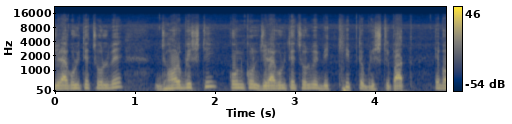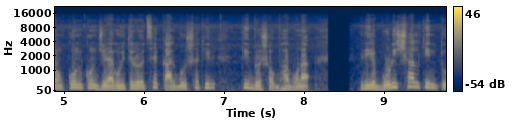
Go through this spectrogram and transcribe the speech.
জেলাগুলিতে চলবে ঝড় বৃষ্টি, কোন কোন জেলাগুলিতে চলবে বিক্ষিপ্ত বৃষ্টিপাত এবং কোন কোন জেলাগুলিতে রয়েছে কালবৈশাখীর তীব্র সম্ভাবনা। এদিকে বরিশাল কিন্তু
